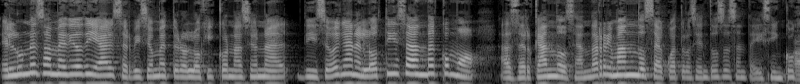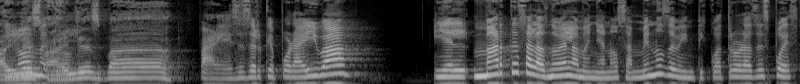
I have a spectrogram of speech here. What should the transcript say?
el lunes a mediodía, el Servicio Meteorológico Nacional dice, oigan, el Otis anda como acercándose, anda arrimándose a 465 Ahí les, kilómetros. ahí les va. Parece ser que por ahí va. Y el martes a las 9 de la mañana, o sea, menos de 24 horas después,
